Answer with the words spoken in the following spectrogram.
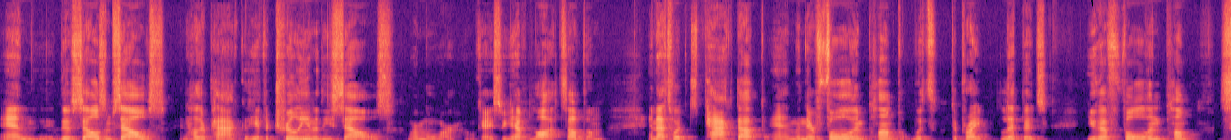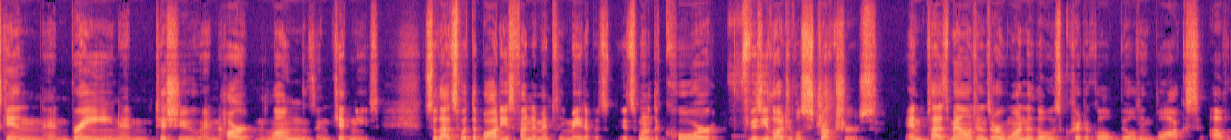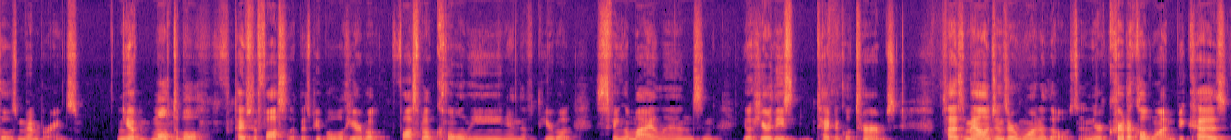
And the cells themselves and how they're packed, you have a trillion of these cells or more. Okay, so you have lots of them. And that's what's packed up. And when they're full and plump with the right lipids, you have full and plump skin and brain and tissue and heart and lungs and kidneys. So that's what the body is fundamentally made of. It's, it's one of the core physiological structures and plasmalogens are one of those critical building blocks of those membranes. And you have multiple types of phospholipids. People will hear about phosphatidylcholine and they'll hear about sphingomyelins, and you'll hear these technical terms. Plasmalogens are one of those, and they're a critical one because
